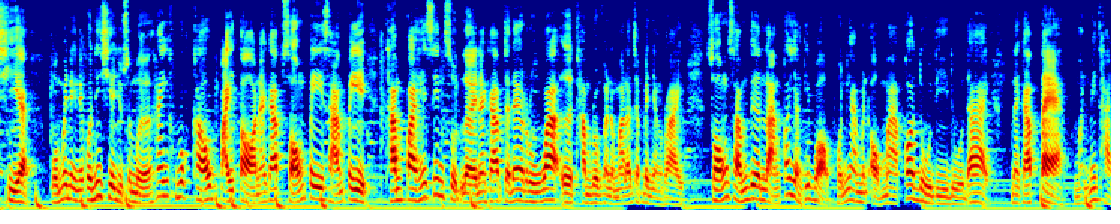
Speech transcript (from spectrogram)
เชียร์ผมเป็นหนึ่งในคนที่เชียร์อยู่เสมอ ให้พวกเขาไปต่อนะครับ2ปี 3 ปีทำไปให้สิ้นสุดเลยนะครับ จะได้รู้ว่าเออทำรวมกันออกมาแล้วจะเป็นอย่างไร2-3เดือนหลังก็อย่างที่บอกผลงานมันออกมาก็ดูดีดูได้นะครับแต่มันไม่ทัน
